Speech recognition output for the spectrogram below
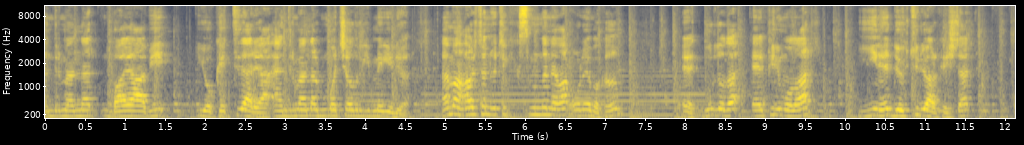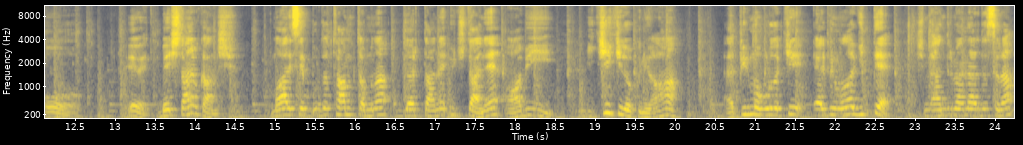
Enderman'ler bayağı bir yok ettiler ya. Enderman'ler bu maçı alır gibime geliyor. Hemen haritanın öteki kısmında ne var oraya bakalım. Evet burada da El Primo'lar yine döktürüyor arkadaşlar. Oo. Evet 5 tane mi kalmış? Maalesef burada tam tamına 4 tane 3 tane. Abi 2-2 dokunuyor. Aha. El Primo buradaki El Primo'lar gitti. Şimdi Enderman'lerde sıra.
